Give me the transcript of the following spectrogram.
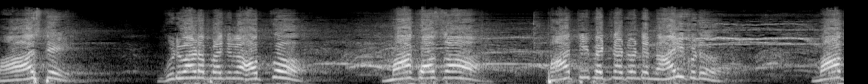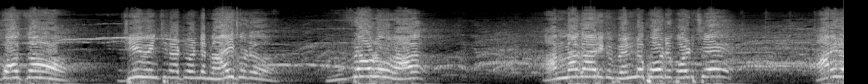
మా ఆస్తి గుడివాడ ప్రజల హక్కు మా కోసం పార్టీ పెట్టినటువంటి నాయకుడు మా కోసం జీవించినటువంటి నాయకుడు నువ్వెవడు రా? అన్నగారికి వెన్నుపోటు పొడిచి ఆయన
